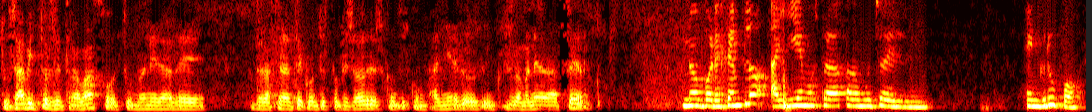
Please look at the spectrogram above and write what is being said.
tus hábitos de trabajo, tu manera de relacionarte con tus profesores, con tus compañeros, incluso la manera de hacer. No, por ejemplo, allí hemos trabajado mucho en, en grupo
